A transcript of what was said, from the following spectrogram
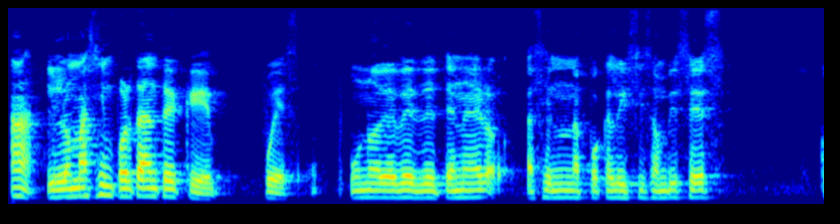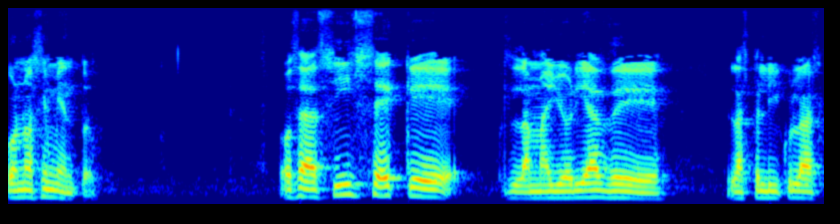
Ah, y lo más importante que, pues, uno debe de tener haciendo un apocalipsis zombies es conocimiento. O sea, sí sé que la mayoría de las películas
